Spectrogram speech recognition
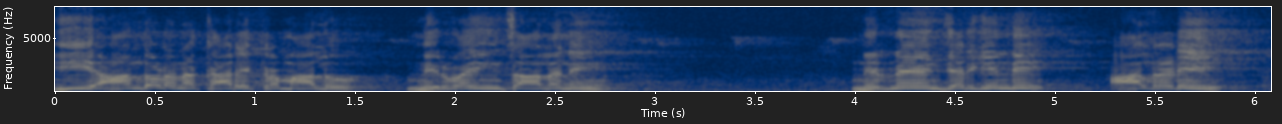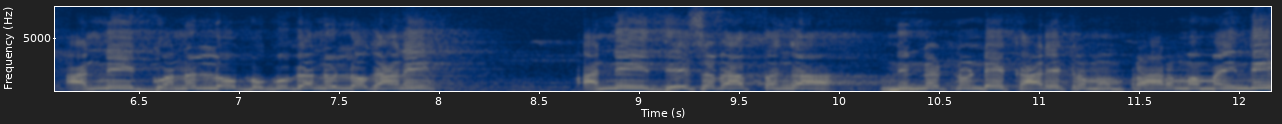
ఈ ఆందోళన కార్యక్రమాలు నిర్వహించాలని నిర్ణయం జరిగింది. ఆల్రెడీ అన్ని గనుల్లో బొగ్గు గనుల్లో కానీ అన్ని దేశవ్యాప్తంగా నిన్నటి నుండే కార్యక్రమం ప్రారంభమైంది.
